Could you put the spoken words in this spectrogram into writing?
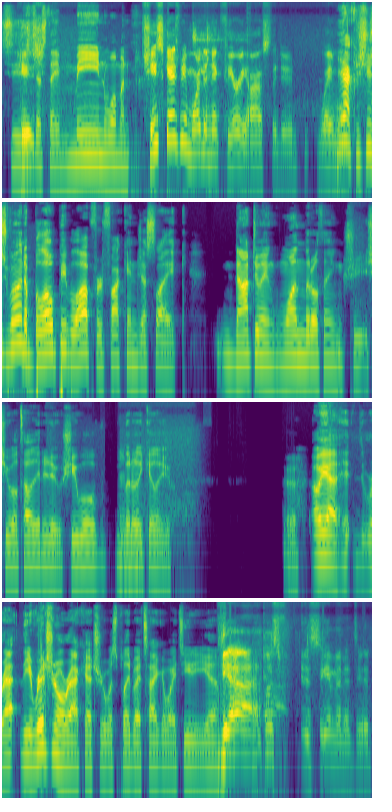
She's she's- just a mean woman. She scares me more than Nick Fury, honestly, dude. Way more. Yeah, because she's willing to blow people up for fucking just like not doing one little thing. She she will tell you to do. She will Mm-hmm. literally kill you. Ugh. Oh yeah, the rat, the original Ratcatcher was played by Taika Waititi. Yeah, Yeah, I was to see him in it, dude.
